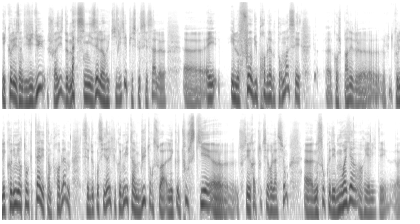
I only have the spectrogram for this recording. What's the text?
et que les individus choisissent de maximiser leur utilité, puisque c'est ça le... euh, et, le fond du problème pour moi, c'est quand je parlais de, que l'économie en tant que telle est un problème, c'est de considérer que l'économie est un but en soi. Les- tout ce qui est, euh, ces- toutes ces relations euh, ne sont que des moyens en réalité, euh,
